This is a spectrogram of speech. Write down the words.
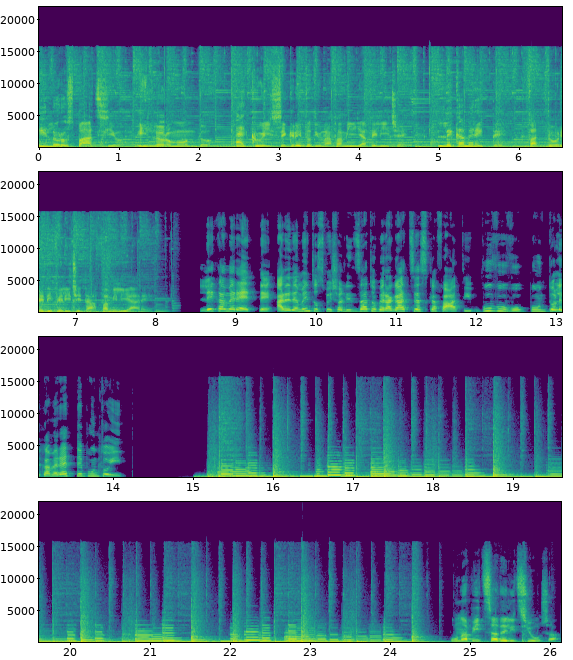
Il loro spazio, il loro mondo. Ecco il segreto di una famiglia felice. Le camerette, fattore di felicità familiare. Le Camerette, arredamento specializzato per ragazzi a scafati. www.lecamerette.it Una pizza deliziosa,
